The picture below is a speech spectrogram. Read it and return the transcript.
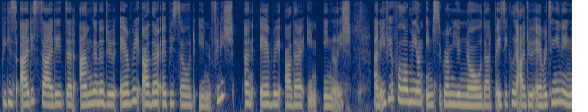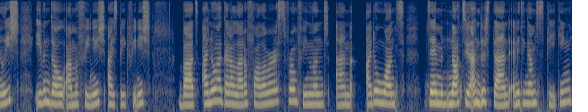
because I decided that I'm gonna do every other episode in Finnish and every other in English. And if you follow me on Instagram, you know that basically I do everything in English, even though I'm a Finnish, I speak Finnish. But I know I got a lot of followers from Finland, and I don't want them not to understand anything I'm speaking.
